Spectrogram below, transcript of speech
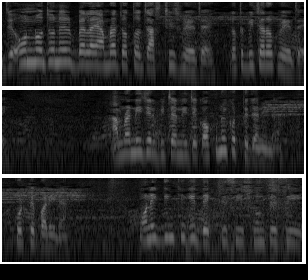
যে অন্যজনের বেলায় আমরা যত জাস্টিস হয়ে যাই, যত বিচারক হয়ে যাই, আমরা নিজের বিচার নিজে কখনোই করতে জানি না, করতে পারি না। অনেক দিন থেকে দেখতেছি, শুনতেছি,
